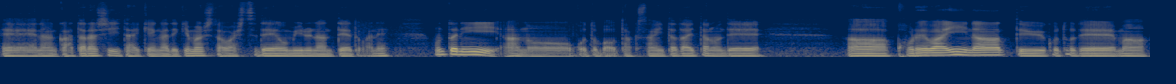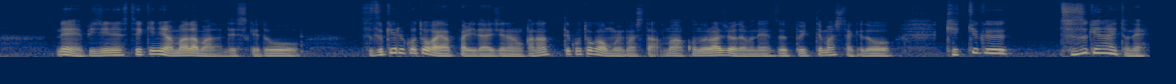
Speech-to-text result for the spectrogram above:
えー、なんか新しい体験ができました和室で絵を見るなんてとかね本当にいいあの言葉をたくさんいただいたのでああこれはいいなっていうことでまあねビジネス的にはまだまだですけど続けることがやっぱり大事なのかなってことが思いました。まあこのラジオでもねずっと言ってましたけど結局続けないとね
